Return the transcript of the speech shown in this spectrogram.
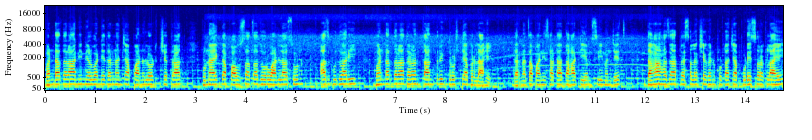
भंडारदरा आणि निळवंडे धरणांच्या पाणलोट क्षेत्रात पुन्हा एकदा पावसाचा जोर वाढला असून आज बुधवारी भंडारदरा धरण तांत्रिकदृष्ट्या भरलं आहे. धरणाचा पाणीसाठा दहा टी एम सी म्हणजेच दहा हजार दशलक्ष घनफुटाच्या पुढे सरकला आहे.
